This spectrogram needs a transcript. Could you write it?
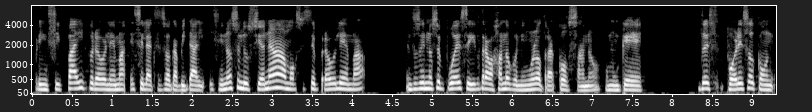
principal problema es el acceso a capital. Y si no solucionamos ese problema, entonces no se puede seguir trabajando con ninguna otra cosa, ¿no? Como que, entonces, por eso con,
